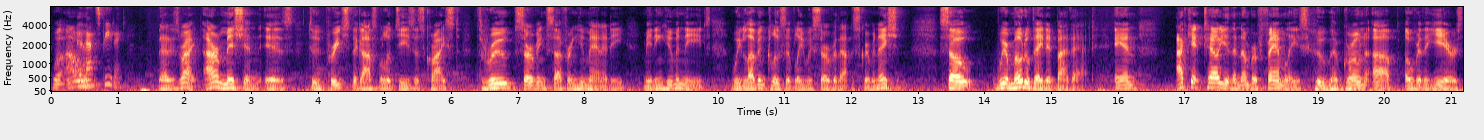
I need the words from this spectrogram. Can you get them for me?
Well, our, and that's feeding. That is right. Our mission is to preach the gospel of Jesus Christ through serving suffering humanity, meeting human needs. We love inclusively, we serve without discrimination. So we're motivated by that. And I can't tell you the number of families who have grown up over the years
